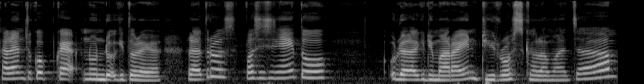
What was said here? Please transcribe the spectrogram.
kalian cukup kayak nunduk gitu lah ya. Lah terus posisinya itu udah lagi dimarahin di roast segala macam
